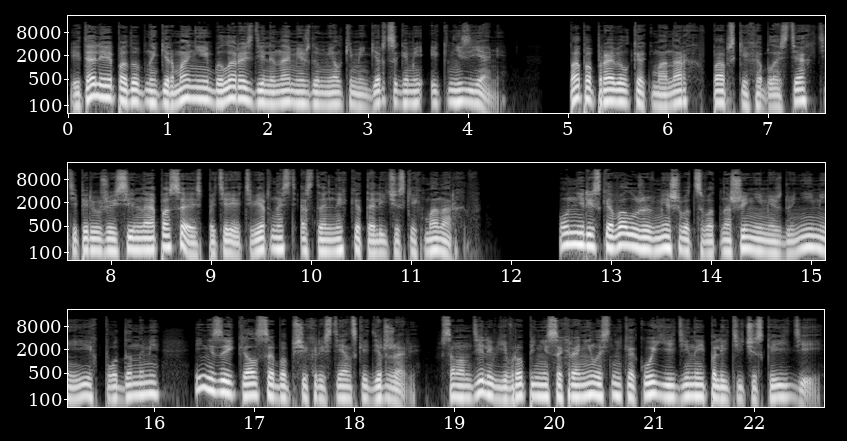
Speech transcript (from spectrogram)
Италия, подобно Германии, была разделена между мелкими герцогами и князьями. Папа правил как монарх в папских областях, теперь уже сильно опасаясь потерять верность остальных католических монархов. Он не рисковал уже вмешиваться в отношения между ними и их подданными и не заикался об общехристианской державе. В самом деле в Европе не сохранилось никакой единой политической идеи.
